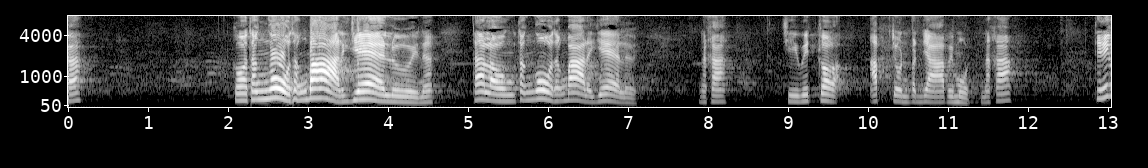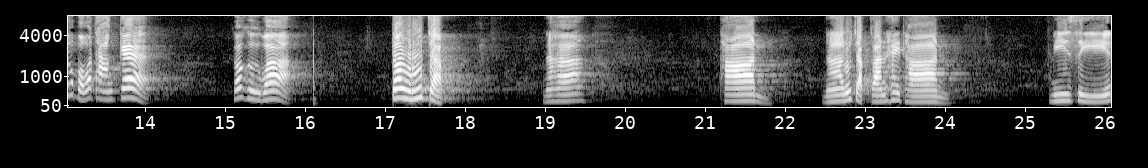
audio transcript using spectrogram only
คะ ก็ทั้งโง่ทั้งบ้าเลยแย่เลยนะ ถ้าเราทั้งโง่ทั้งบ้าเลยแย่เลยนะคะ ชีวิตก็อับจนปัญญาไปหมดนะคะ ทีนี้เขาบอกว่าทางแก้ ก็คือว่าต้องรู้จักนะคะทานนะรู้จักการให้ทาน มีศีล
